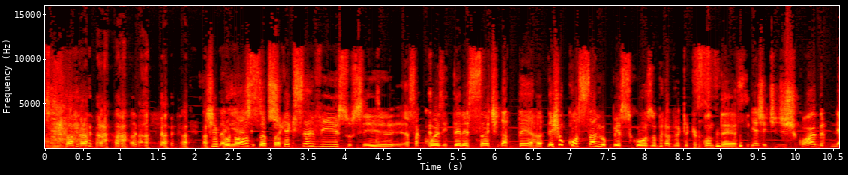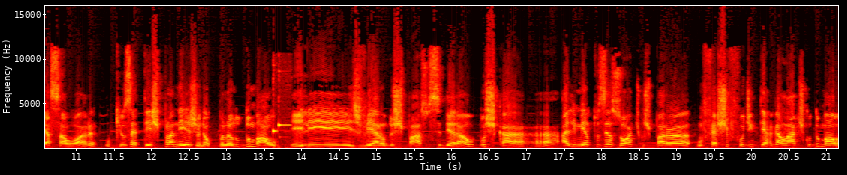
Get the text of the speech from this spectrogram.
Tipo, Daí a nossa, gente- pra que que serve isso se essa coisa interessante da Terra? Deixa eu coçar meu pescoço pra ver o que que acontece. E a gente descobre, nessa hora, o que os ETs planejam, né? O plano do mal. Eles vieram do espaço sideral buscar ah, alimentos exóticos para um fast food intergaláctico do mal,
